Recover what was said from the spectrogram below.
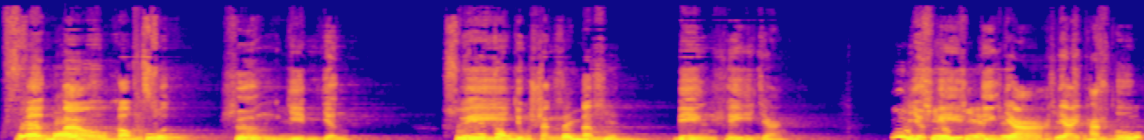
Phật bao khổng xuất Hương diệm dân. Tùy chúng sanh tâm Biến thế gian. Nhất thiết tiến giả giai thành thuộc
